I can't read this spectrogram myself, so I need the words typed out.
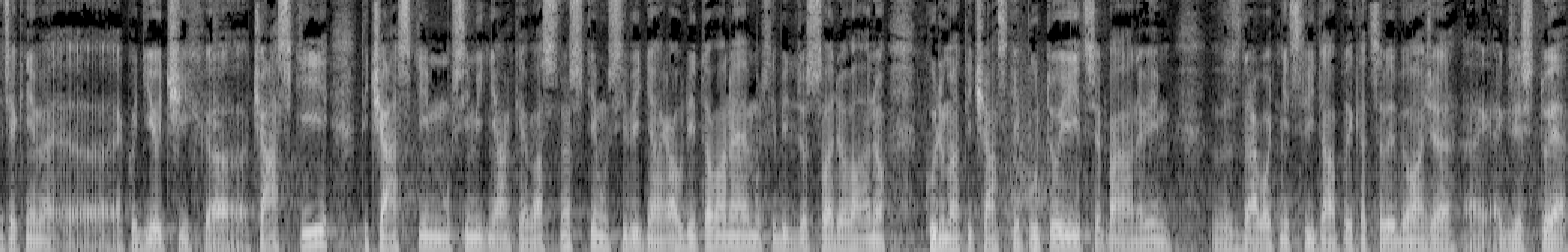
řekněme, eh, jako dílčích eh, částí. Ty části musí mít nějaké vlastnosti, musí být nějak auditované, musí být dosledováno, kudy ty části putují, třeba, nevím, v zdravotnictví ta aplikace by byla, že existuje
